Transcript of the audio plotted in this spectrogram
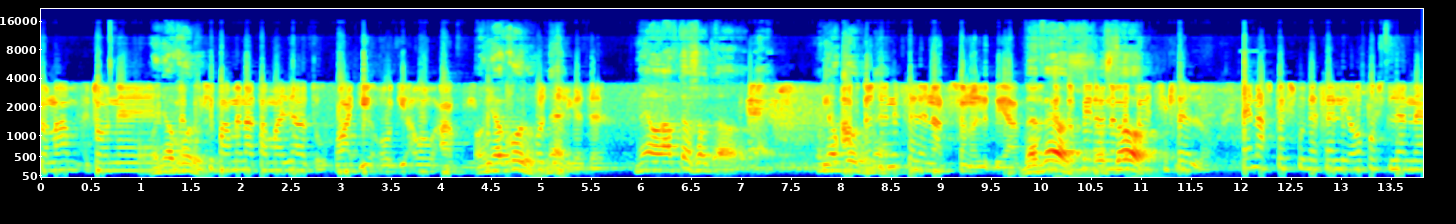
τον, άμ- τον ε, Ο Νιοκούρου. που είχε παμένα τα μαλλιά του. Ο, Αγγι, ο, Αγγι- ο, Αγγι- Ο Νιοκούρου, Πώς ναι. λέγεται. Ναι, ο- αυτός ο, ο, ο Νιοκούρου, Αυτός ναι. δεν ήθελε να έρθει στον Ολυμπιακό. Βεβαίως, και τον πήρανε σωστό. με το έτσι θέλω. Ένας παίκτης που δεν θέλει, όπως λένε,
